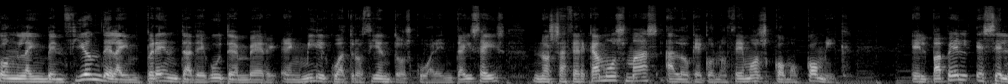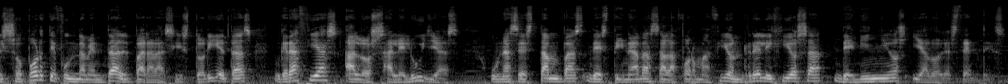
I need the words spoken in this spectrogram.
Con la invención de la imprenta de Gutenberg en 1446, nos acercamos más a lo que conocemos como cómic. El papel es el soporte fundamental para las historietas gracias a los aleluyas, unas estampas destinadas a la formación religiosa de niños y adolescentes.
